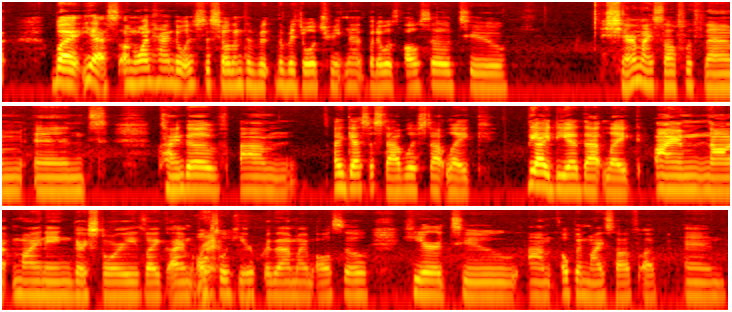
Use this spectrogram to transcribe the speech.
but yes, on one hand, it was to show them the, the visual treatment, but it was also to share myself with them and kind of um, i guess establish that like the idea that like i'm not mining their stories like i'm right. also here for them i'm also here to um, open myself up and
